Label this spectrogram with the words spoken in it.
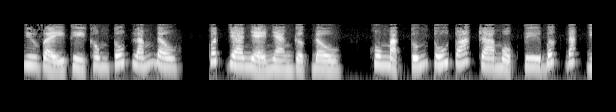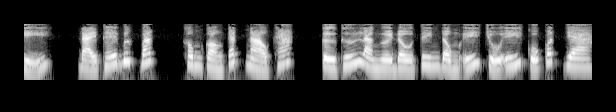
Như vậy thì không tốt lắm đâu. Quách gia nhẹ nhàng gật đầu, khuôn mặt tuấn tú toát ra một tia bất đắc dĩ, đại thế bức bách, không còn cách nào khác, từ thứ là người đầu tiên đồng ý chủ ý của quách gia,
